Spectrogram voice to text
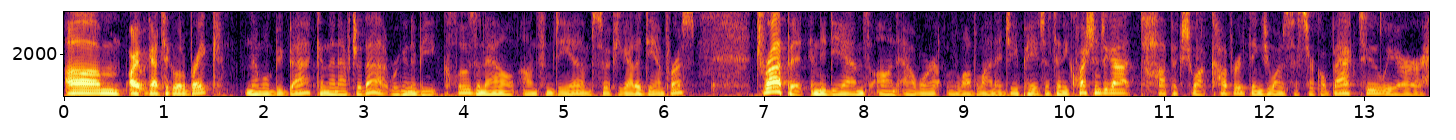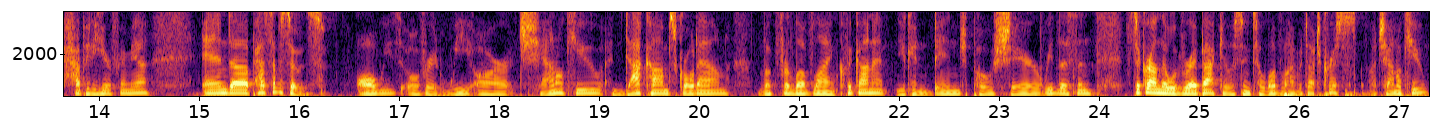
Um, all right, we got to take a little break and then we'll be back. And then after that, we're going to be closing out on some DMs. So if you got a DM for us, drop it in the DMs on our Loveline IG page. Just any questions you got, topics you want covered, things you want us to circle back to. We are happy to hear from you. And uh, past episodes, always over at wearechannelq.com. Scroll down, look for Loveline, click on it. You can binge, post, share, read, listen. Stick around though, we'll be right back. You're listening to Loveline with Dr. Chris on Channel Q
